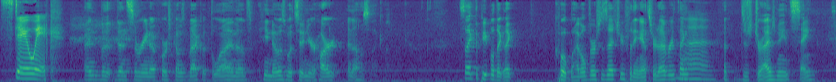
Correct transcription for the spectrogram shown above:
stay awake. And but then Serena, of course, comes back with the line of "He knows what's in your heart," and I was like, oh my God. "It's like the people that like quote Bible verses at you for the answer to everything." Uh, that just drives me insane. It's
